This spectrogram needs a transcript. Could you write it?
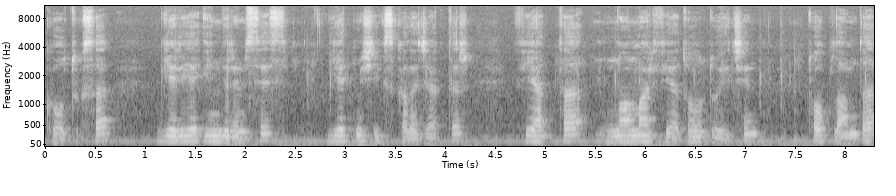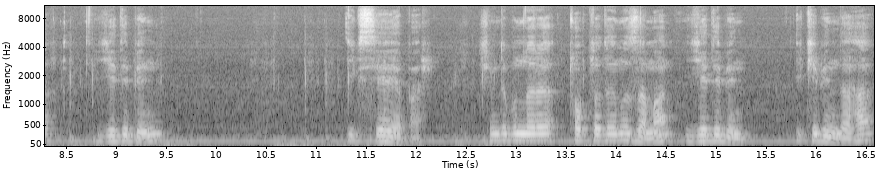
koltuksa geriye indirimsiz 70x kalacaktır. Fiyatta normal fiyat olduğu için toplamda 7000 xy yapar. Şimdi bunları topladığımız zaman 7000 2000 daha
